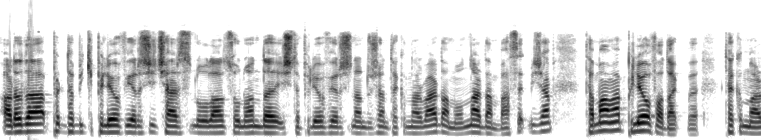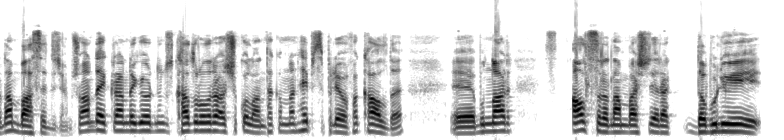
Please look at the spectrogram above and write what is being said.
arada tabii ki playoff yarışı içerisinde olan son anda işte playoff yarışından düşen takımlar vardı ama onlardan bahsetmeyeceğim. Tamamen playoff odaklı takımlardan bahsedeceğim. Şu anda ekranda gördüğünüz kadroları açık olan takımların hepsi playoff'a kaldı. Ee, bunlar alt sıradan başlayarak WE,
